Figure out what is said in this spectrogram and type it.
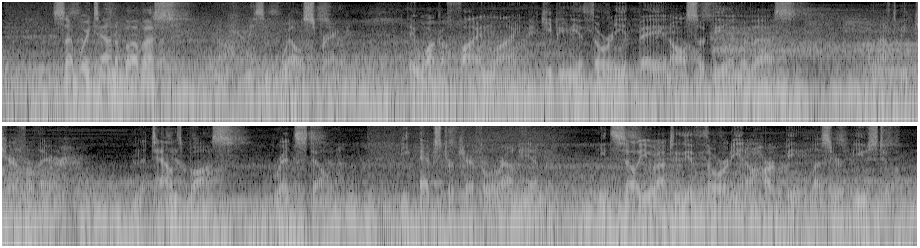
Subway town above us? No, it isn't Wellspring. They walk a fine line, keeping the authority at bay and also dealing with us. We'll have to be careful there. And the town's boss, Redstone. Be extra careful around him. He'd sell you out to the Authority in a heartbeat unless you're of use to him.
